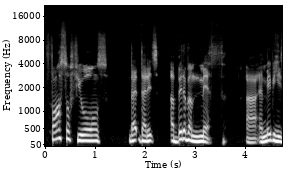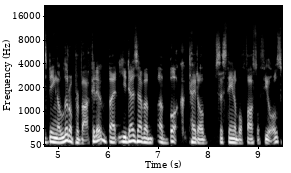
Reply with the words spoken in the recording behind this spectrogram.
fossil fuels that that it's a bit of a myth uh, and maybe he's being a little provocative but he does have a, a book titled sustainable fossil fuels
